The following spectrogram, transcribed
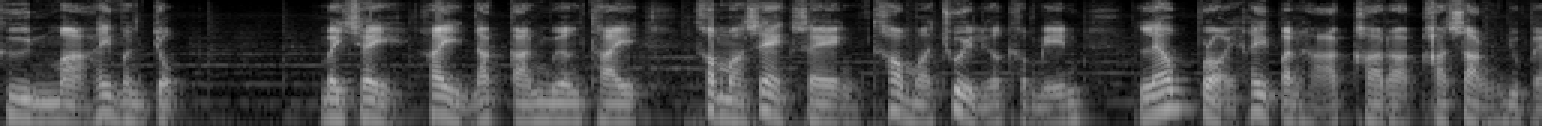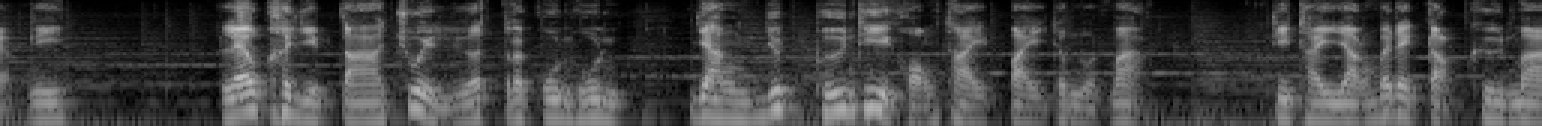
คืนมาให้มันจบ ไม่ใช่ให้นักการเมืองไทยเข้ามาแทรกแซงเข้ามาช่วยเหลือเขมรแล้วปล่อยให้ปัญหาคาราคาซังอยู่แบบนี้ แล้วขยิบตาช่วยเหลือตระกูลหุนยังยึดพื้นที่ของไทยไปจำนวนมาก ที่ไทยยังไม่ได้กลับคืนมา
